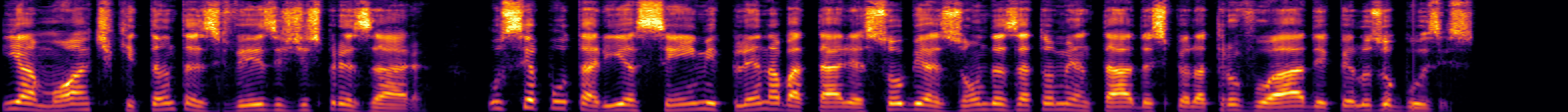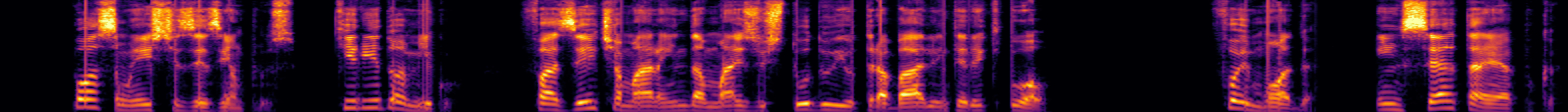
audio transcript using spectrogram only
e a morte que tantas vezes desprezara, o sepultaria CM plena batalha sob as ondas atormentadas pela trovoada e pelos obuses. Possam estes exemplos, querido amigo, fazer-te amar ainda mais o estudo e o trabalho intelectual. Foi moda, em certa época,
